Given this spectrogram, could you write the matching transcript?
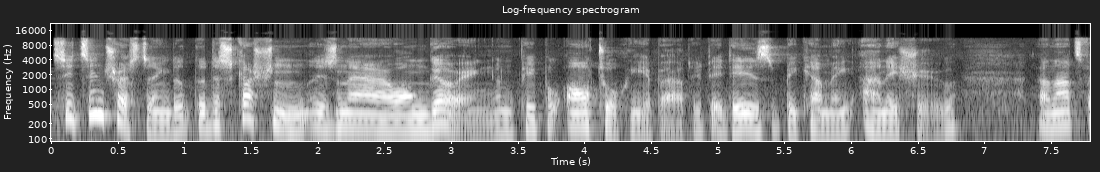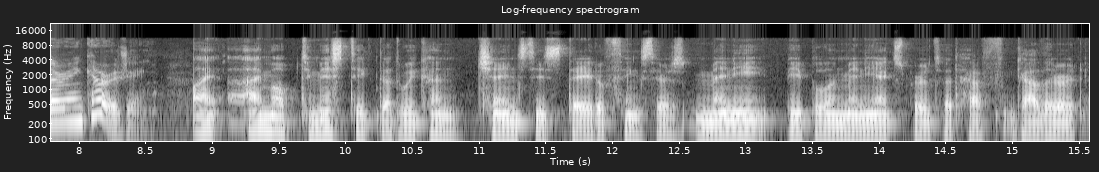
It's interesting that the discussion is now ongoing and people are talking about it. It is becoming an issue, and that's very encouraging. I, am optimistic that we can change this state of things. There's many people and many experts that have gathered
